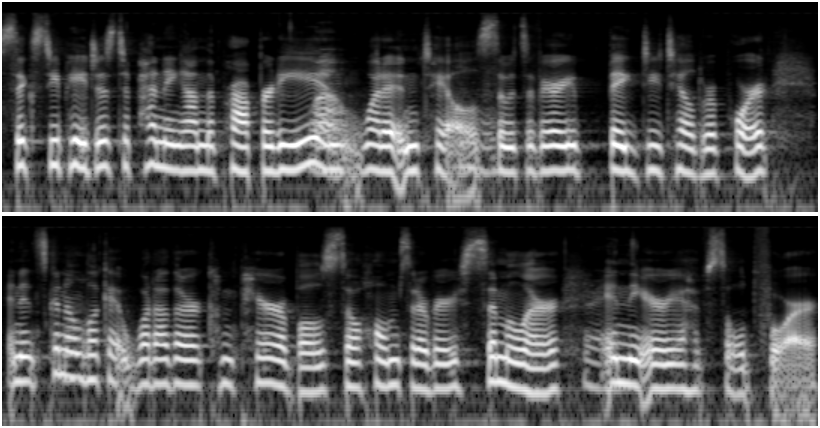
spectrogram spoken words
60 pages depending on the property Wow. Mm-hmm. and what it entails. So it's a very big detailed report and it's going to look at what other comparables, so homes that are very similar Right. in the area have sold for.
